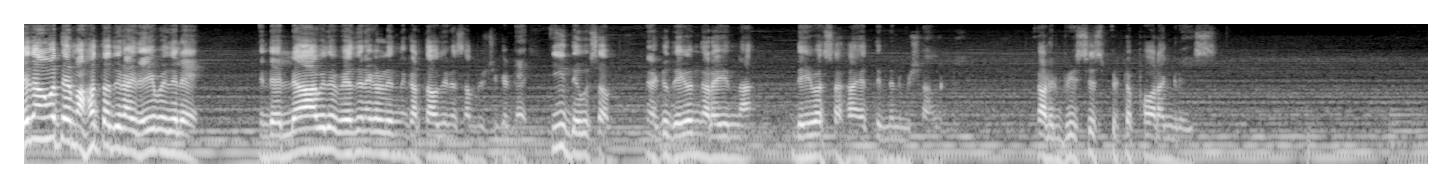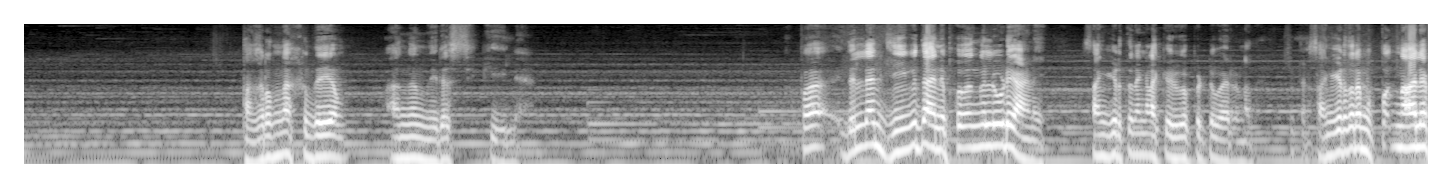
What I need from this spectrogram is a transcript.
ഏതാമത്തെ മഹത്വത്തിനായി ദൈവത്തിലെ നിന്റെ എല്ലാവിധ വേദനകളിൽ നിന്നും കർത്താവ് നിന്നെ സംരക്ഷിക്കട്ടെ. ഈ ദിവസം നിനക്ക് ദൈവം നിറയുന്ന ദൈവസഹായത്തിന്റെ നിമിഷമാകട്ടെ. God in the spirit of power and grace. തകർന്ന ഹൃദയം അങ്ങ് നിരസിക്കുകയില്ല. അപ്പൊ ഇതെല്ലാം ജീവിത അനുഭവങ്ങളിലൂടെയാണ് സങ്കീർത്തനങ്ങളൊക്കെ രൂപപ്പെട്ടു വരുന്നത്. സങ്കീർത്തനം മുപ്പത്തിനാല്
